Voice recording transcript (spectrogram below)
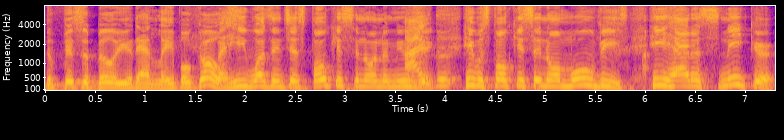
the visibility of that label goes. But he wasn't just focusing on the music. I- he was focusing on movies. He had a sneaker.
